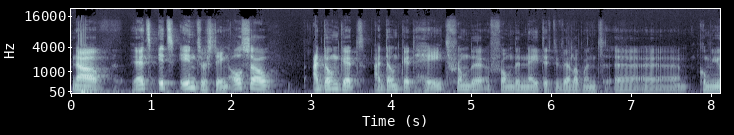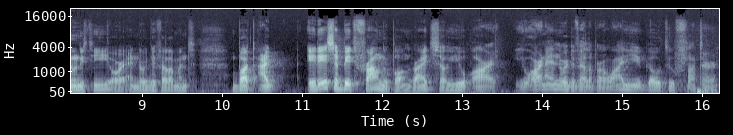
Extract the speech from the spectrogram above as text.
Now, it's it's interesting. Also, I don't get I don't get hate from the from the native development uh, uh, community or Android development, but I it is a bit frowned upon, right? So you are you are an Android developer. Why do you go to Flutter?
